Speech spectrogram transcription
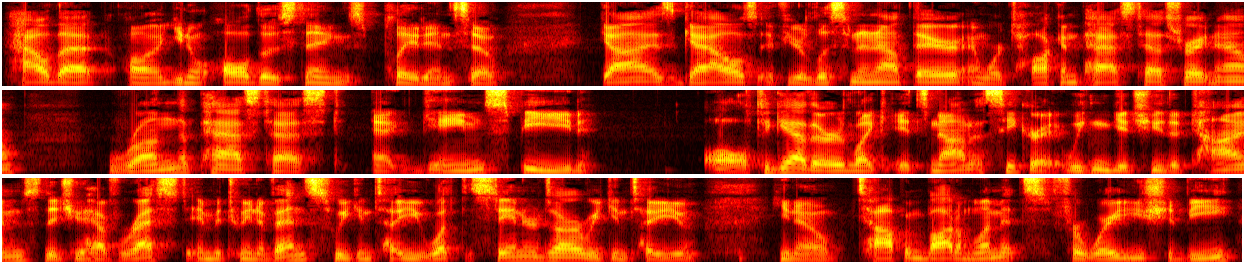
how that uh, you know all those things played in so guys, gals, if you're listening out there and we're talking pass test right now, run the pass test at game speed all together. Like it's not a secret. We can get you the times that you have rest in between events. We can tell you what the standards are. We can tell you, you know, top and bottom limits for where you should be.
